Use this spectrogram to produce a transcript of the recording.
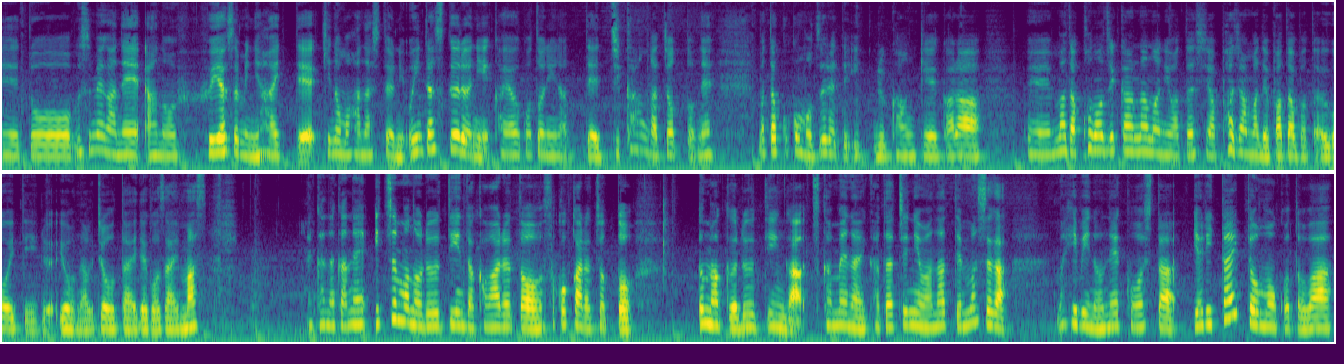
えーと、娘がねあの冬休みに入って昨日も話したようにウィンタースクールに通うことになって時間がちょっとねまたここもずれている関係から、えー、まだこの時間なのに私はパジャマでバタバタ動いているような状態でございます。なかなかねいつものルーティンと変わるとそこからちょっとうまくルーティンがつかめない形にはなってますが、まあ、日々のねこうしたやりたいと思うことは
